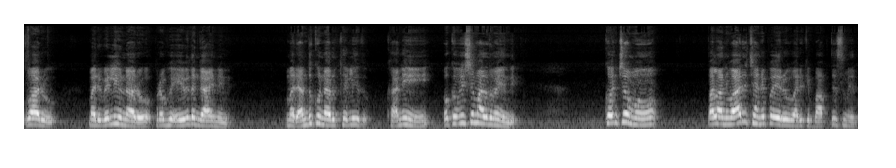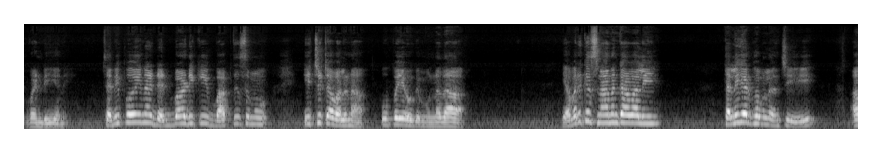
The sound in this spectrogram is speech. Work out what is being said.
వారు మరి వెళ్ళి ఉన్నారో ప్రభు ఏ విధంగా ఆయనని మరి అందుకున్నారు తెలియదు కానీ ఒక విషయం అర్థమైంది. కొంచెము పలాని వారు చనిపోయారు వారికి బాప్తిసం ఇవ్వండి అని. చనిపోయిన డెడ్ బాడీకి బాప్తిసము ఇచ్చుట వలన ఉపయోగం ఉన్నదా ఎవరికి స్నానం కావాలి? తల్లి గర్భంలోంచి ఆ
